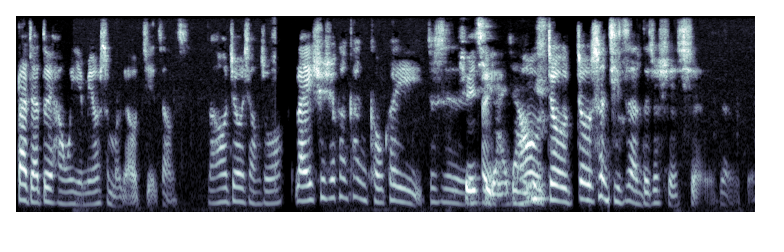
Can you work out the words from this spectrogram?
大家对韩文也没有什么了解这样子，然后就想说来学学看看可不可以就是学起来，然后就就顺其自然的就学起来了这样子。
